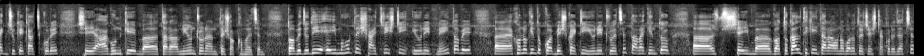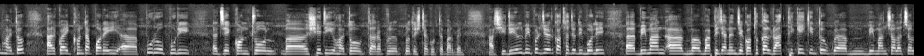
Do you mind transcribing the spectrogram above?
এক যুগে কাজ করে সেই আগুনকে তারা নিয়ন্ত্রণে আনতে সক্ষম হয়েছেন। তবে যদি এই মুহূর্তে সাঁত্রিশটি ইউনিট নেই, তবে এখনও কিন্তু বেশ কয়েকটি ইউনিট রয়েছে। তারা কিন্তু সেই গতকাল থেকেই তারা অনবরত চেষ্টা করে যাচ্ছেন। হয়তো আর কয়েক ঘণ্টা পরেই পুরোপুরি যে কন্ট্রোল বা সেটি হয়তো তারা প্রতিষ্ঠা করতে পারবেন। আর শিডিউল বিপর্যয়ের কথা যদি বলি বিমান আপনি জানেন যে গতকাল রাত থেকেই কিন্তু বিমান চলাচল,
